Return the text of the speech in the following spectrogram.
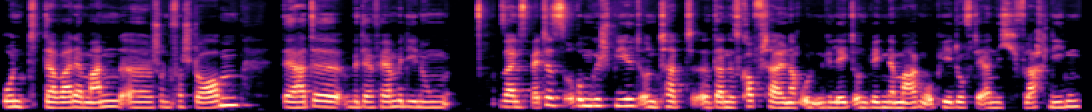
Und da war der Mann äh, schon verstorben. Der hatte mit der Fernbedienung seines Bettes rumgespielt und hat äh, dann das Kopfteil nach unten gelegt und wegen der Magen-OP durfte er nicht flach liegen.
